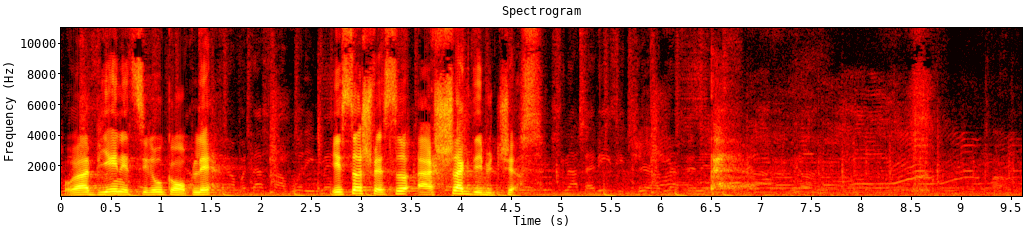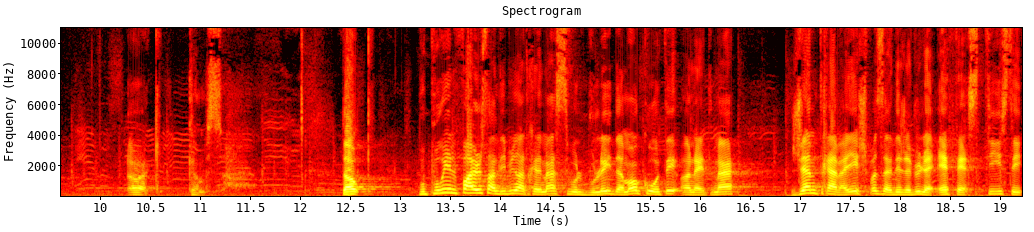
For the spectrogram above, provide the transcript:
Pour vraiment bien étirer au complet. Et ça, je fais ça à chaque début de chest. OK, comme ça. Donc, vous pourriez le faire juste en début d'entraînement si vous le voulez. De mon côté, honnêtement, j'aime travailler. Je ne sais pas si vous avez déjà vu le FST. C'est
